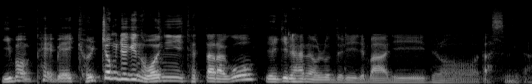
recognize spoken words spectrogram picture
이번 패배의 결정적인 원인이 됐다라고 얘기를 하는 언론들이 이제 많이 늘어났습니다.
